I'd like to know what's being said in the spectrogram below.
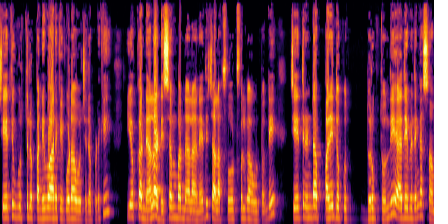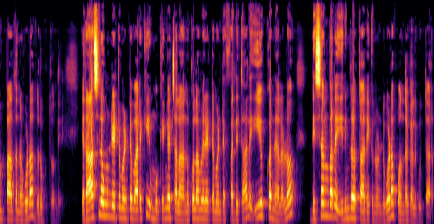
చేతి వృత్తుల పని వారికి కూడా వచ్చేటప్పటికి ఈ యొక్క నెల డిసెంబర్ నెల అనేది చాలా ఫ్రూట్ఫుల్గా ఉంటుంది. చేతి నిండా పని దొక్కు దొరుకుతుంది. అదేవిధంగా సంపాదన కూడా దొరుకుతుంది. రాశిలో ఉండేటువంటి వారికి ముఖ్యంగా చాలా అనుకూలమైనటువంటి ఫలితాలు ఈ యొక్క నెలలో డిసెంబర్ ఎనిమిదవ తారీఖు నుండి కూడా పొందగలుగుతారు.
